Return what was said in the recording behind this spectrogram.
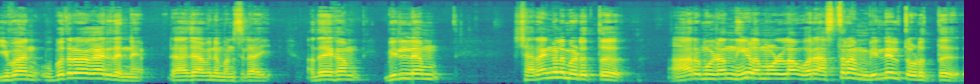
ഇവൻ ഉപദ്രവകാരി തന്നെ രാജാവിന് മനസ്സിലായി. അദ്ദേഹം വില്ലും ശരങ്ങളും എടുത്ത് ആറ് മുഴം നീളമുള്ള ഒരസ്ത്രം വില്ലിൽ തൊടുത്ത്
